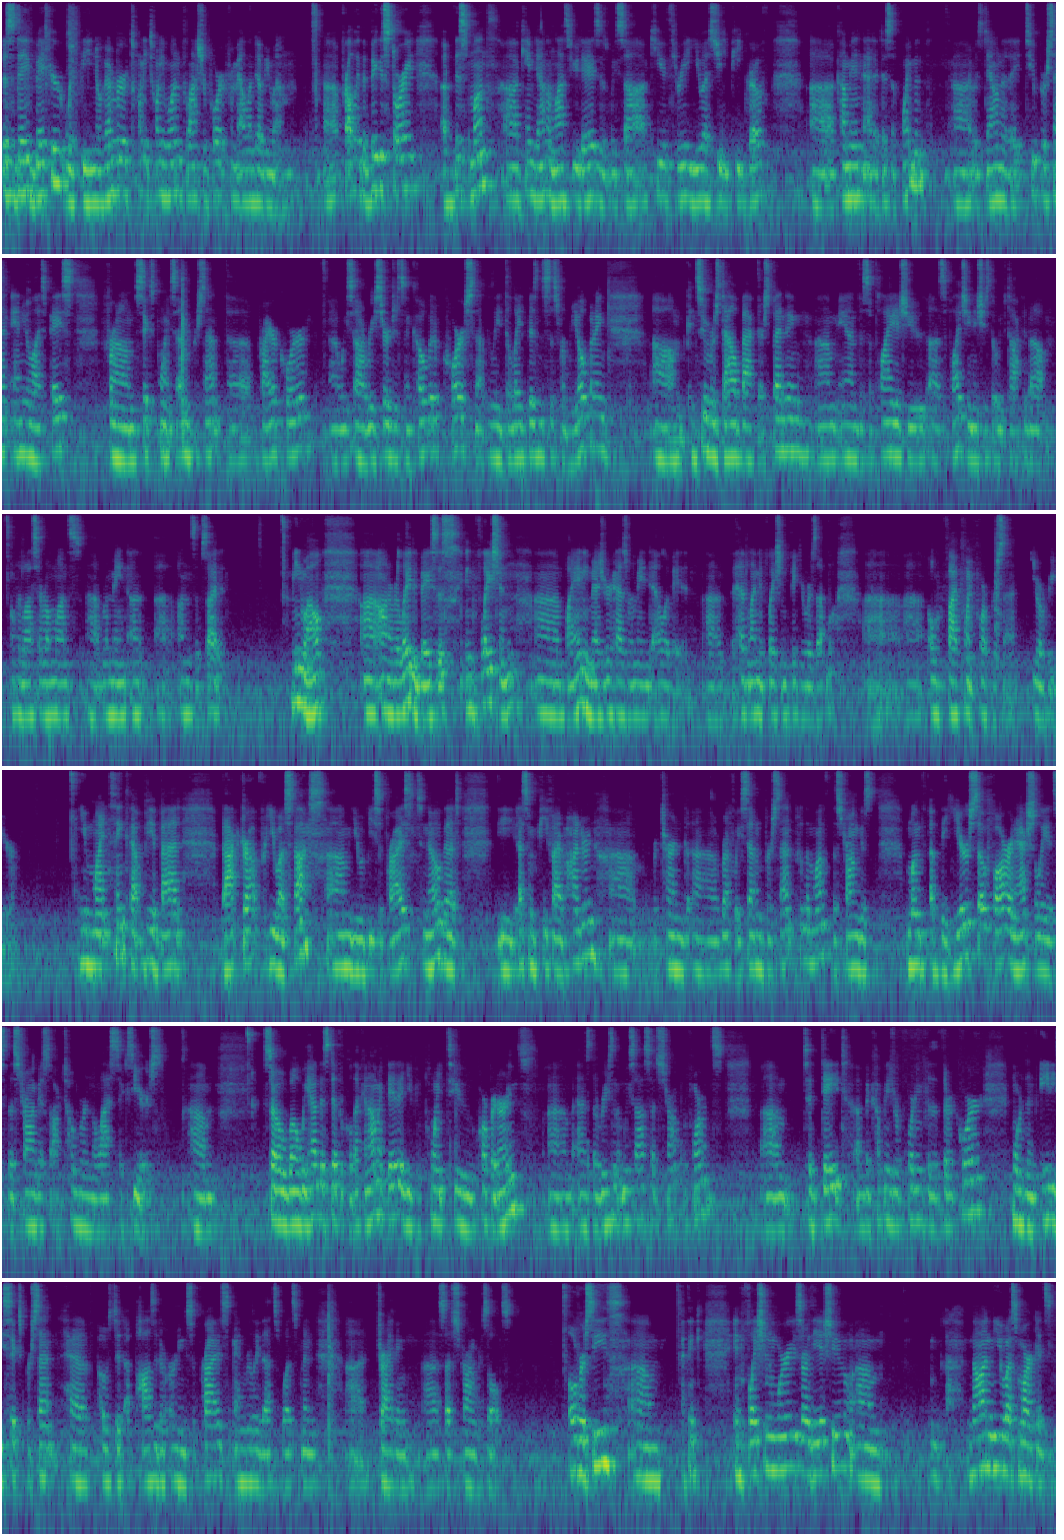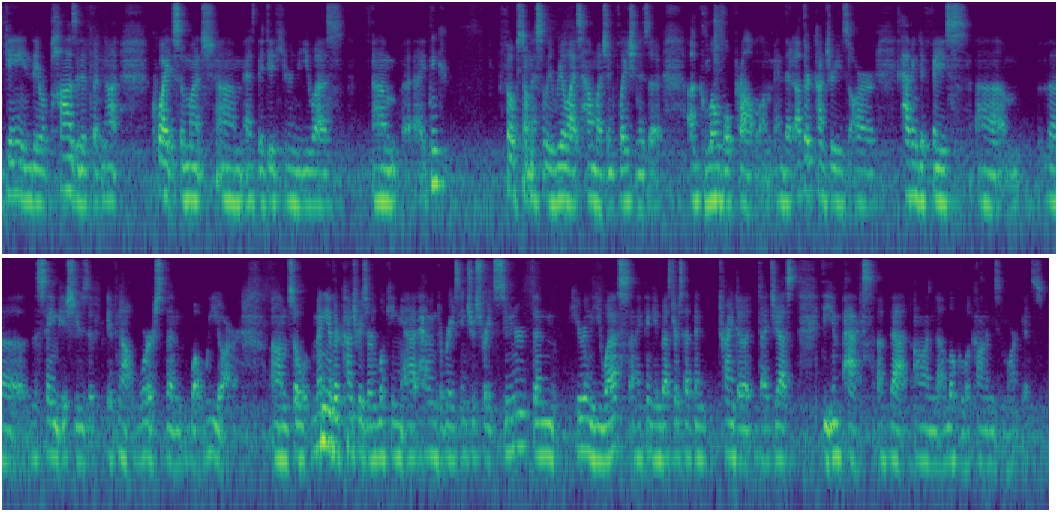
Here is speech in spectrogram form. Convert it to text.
This is Dave Baker with the November 2021 Flash Report from LNWM. Uh, probably the biggest story of this month uh, came down in the last few days as we saw Q3 US GDP growth uh, come in at a disappointment. Uh, it was down at a 2% annualized pace from 6.7% the prior quarter. Uh, we saw a resurgence in COVID, of course, that really delayed businesses from reopening. Um, consumers dialed back their spending, um, and the supply issue, uh, supply chain issues that we've talked about over the last several months uh, remain un, uh, unsubsided. Meanwhile, uh, on a related basis, inflation uh, by any measure has remained elevated. Uh, the headline inflation figure was up over 5.4% year over year. You might think that would be a bad backdrop for U.S. stocks. Um, you would be surprised to know that the S&P 500 uh, returned uh, roughly 7% for the month, the strongest month of the year so far, and actually it's the strongest October in the last six years. Um, so while we had this difficult economic data, you can point to corporate earnings um, as the reason that we saw such strong performance. Um, to date, of the companies reporting for the third quarter, more than 86% have posted a positive earnings surprise, and really that's what's been uh, driving uh, such strong results. Overseas, um, I think inflation worries are the issue. Um, non-U.S. markets gained; they were positive, but not quite so much um, as they did here in the U.S. Um, I think folks don't necessarily realize how much inflation is a, a global problem and that other countries are having to face um, the, the same issues, if, if not worse, than what we are. Um, so many other countries are looking at having to raise interest rates sooner than here in the US, and I think investors have been trying to digest the impacts of that on uh, local economies and markets.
